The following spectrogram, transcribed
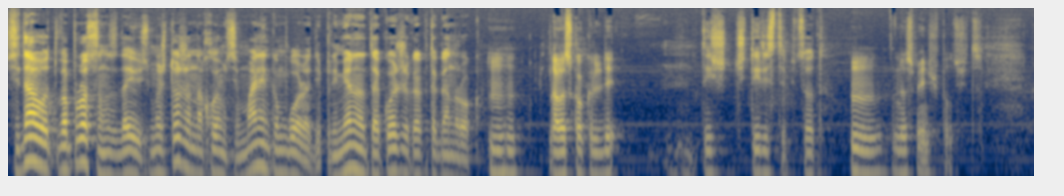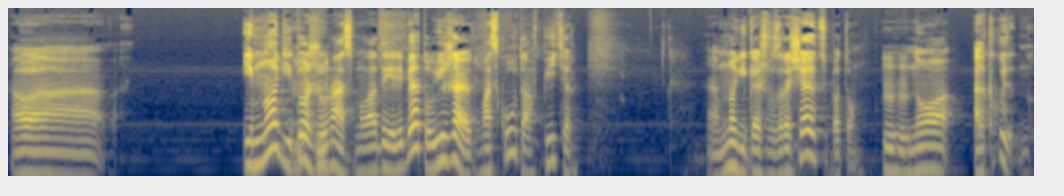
Всегда вот вопросом задаюсь. Мы же тоже находимся в маленьком городе, примерно такой же, как Таганрог. Мгм. А во сколько людей? 1400-500. М, Ну, с меньше получится. А, И многие тоже у нас, молодые ребята, уезжают в Москву, там, в Питер. А, Многие, конечно, возвращаются потом. Мгм. Но а какой, ну,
